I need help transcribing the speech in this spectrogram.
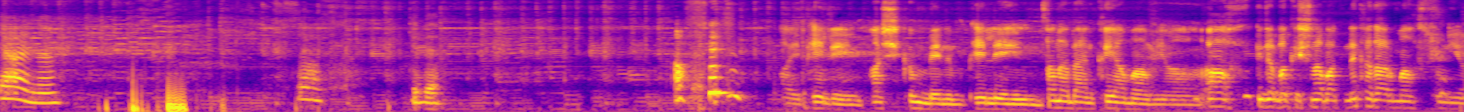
Yani. Saf gibi. Aferin. Ay Pelin, aşkım benim Pelin. Sana ben kıyamam ya. Ah bir de bakışına bak ne kadar mahzun ya.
